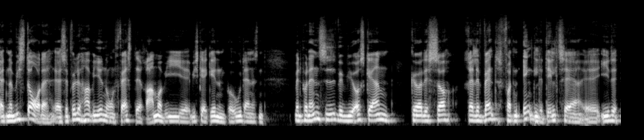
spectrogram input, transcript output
at når vi står der, ja, selvfølgelig har vi nogle faste rammer, vi, øh, vi skal igennem på uddannelsen, men på den anden side vil vi også gerne gøre det så relevant for den enkelte deltager øh, i det,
